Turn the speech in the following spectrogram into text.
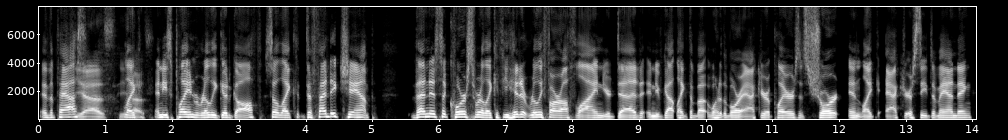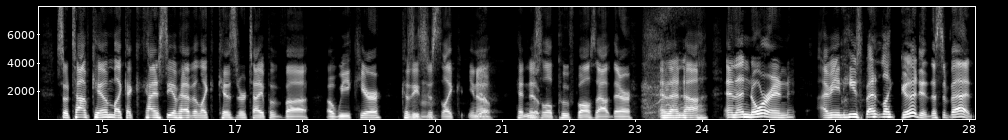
in the past. Yes, like, has. and he's playing really good golf. So, like, defending champ. Then it's a course where, like, if you hit it really far offline, you're dead, and you've got like the one of the more accurate players. It's short and like accuracy demanding. So Tom Kim, like, I kind of see him having like a Kisner type of uh, a week here because he's Mhm. just like you know Yep. Hitting his Yep. little poof balls out there, and then uh, and then Noren. I mean, he's been like good at this event.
